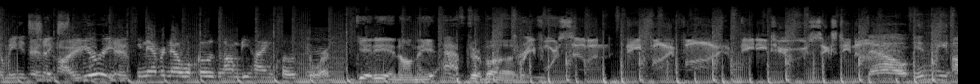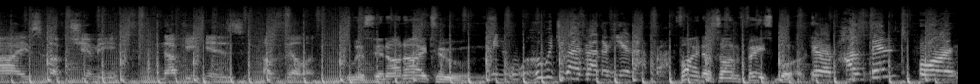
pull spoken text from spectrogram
I mean, it's Shakespearean. You never know what goes on behind closed doors. Get in on the AfterBuzz. 347-855-8269. Now, in the eyes of Jimmy, Nucky is a villain. Listen on iTunes. I mean, who would you guys rather hear that from? Find us on Facebook. Your husband or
